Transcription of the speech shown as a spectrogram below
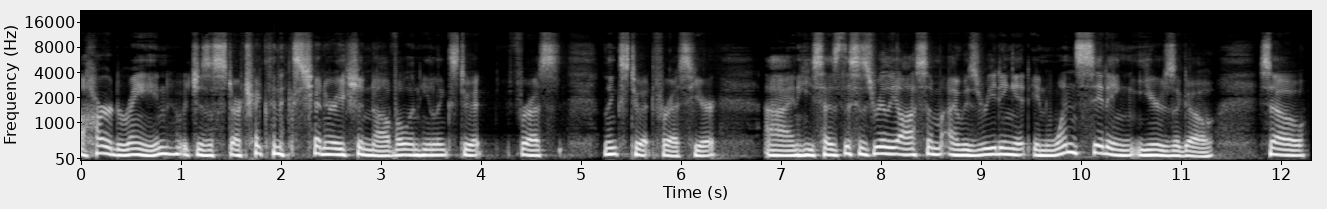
A Hard Rain, which is a Star Trek The Next Generation novel, and he links to it for us, links to it for us here. Uh, and he says, This is really awesome. I was reading it in one sitting years ago. So,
